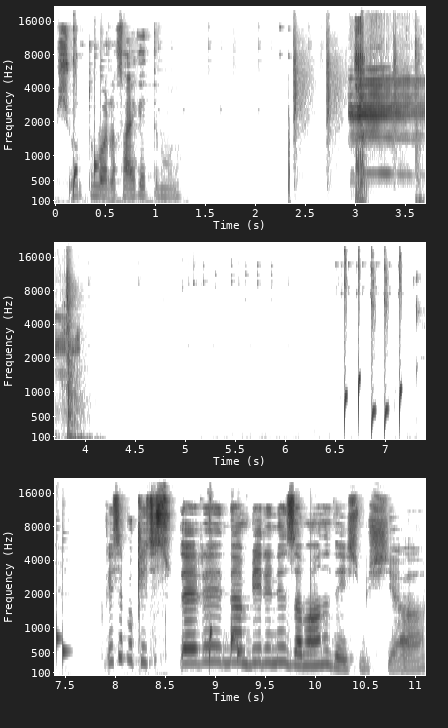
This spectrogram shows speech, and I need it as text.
Bir şey unuttum orada fark ettim bunu. Gece bu keçi sütlerinden birinin zamanı değişmiş ya.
